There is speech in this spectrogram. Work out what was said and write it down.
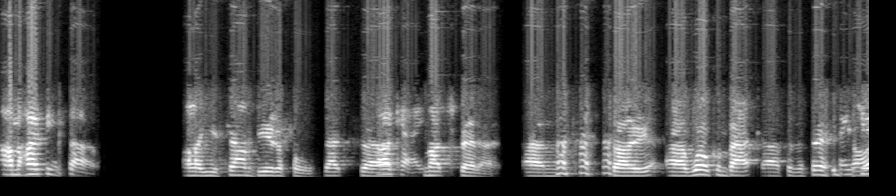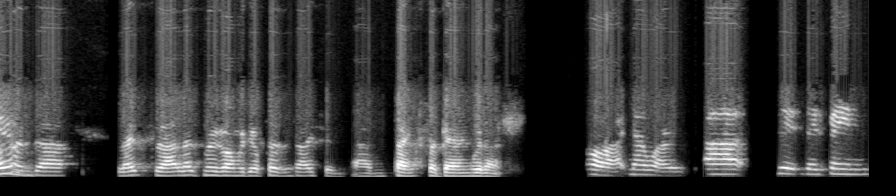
I'm hoping so. Oh, you sound beautiful. That's uh, okay. much better. Um, so uh, welcome back uh, for the third Thank time, you. and uh, let's uh, let's move on with your presentation. Um, thanks for bearing with us. All right, no worries. Uh, there, has been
